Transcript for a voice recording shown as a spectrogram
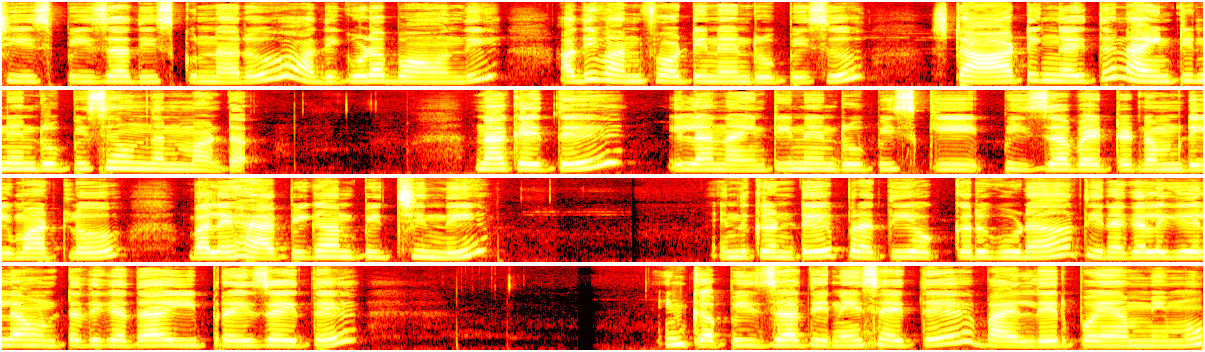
చీజ్ పిజ్జా తీసుకున్నారు. అది కూడా బాగుంది. అది one forty nine rupees. Starting అయితే నైంటీ నైన్ రూపీసే ఉందన్నమాట. నాకైతే ఇలా నైంటీ నైన్ రూపీస్కి పిజ్జా పెట్టడం డిమార్ట్లో భలే హ్యాపీగా అనిపించింది. ఎందుకంటే ప్రతి ఒక్కరు కూడా తినగలిగేలా ఉంటుంది కదా ఈ ప్రైజ్ అయితే. ఇంకా పిజ్జా తినేసి అయితే బయలుదేరిపోయాం మేము.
